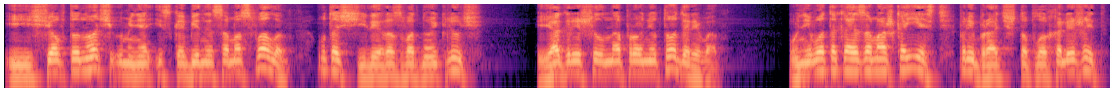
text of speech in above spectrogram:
И еще в ту ночь у меня из кабины самосвала утащили разводной ключ. Я грешил на Проню Тодорева. У него такая замашка есть, прибрать, что плохо лежит.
